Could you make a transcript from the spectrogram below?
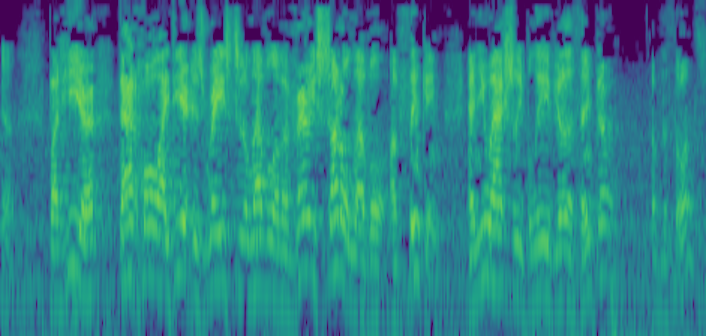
Yeah. But here, that whole idea is raised to the level of a very subtle level of thinking, and you actually believe you're the thinker of the thoughts?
